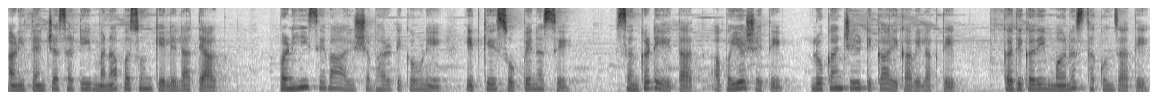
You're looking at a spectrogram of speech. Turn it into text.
आणि त्यांच्यासाठी मनापासून केलेला त्याग. पण ही सेवा आयुष्यभर टिकवणे इतके सोपे नसते. संकटे येतात अपयश येते लोकांची टीका ऐकावी लागते. कधीकधी मनच थकून जाते.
